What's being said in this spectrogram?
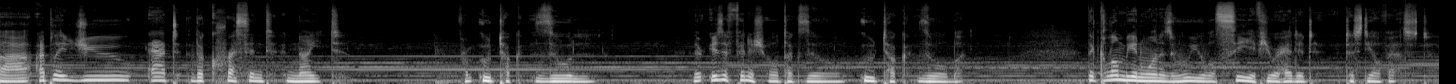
Uh, I played you at the Crescent Night from Utuk Xul. There is a Finnish Utuk Xul, Utuk Xul, but the Colombian one is who you will see if you are headed to Steelfest.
